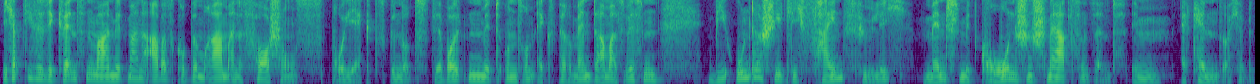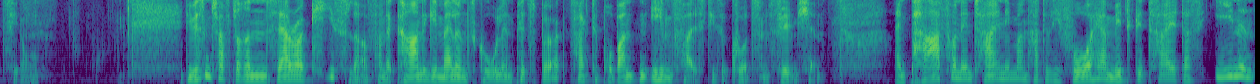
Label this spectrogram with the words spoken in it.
Ich habe diese Sequenzen mal mit meiner Arbeitsgruppe im Rahmen eines Forschungsprojekts genutzt. Wir wollten mit unserem Experiment damals wissen, wie unterschiedlich feinfühlig Menschen mit chronischen Schmerzen sind im Erkennen solcher Beziehungen. Die Wissenschaftlerin Sarah Kiesler von der Carnegie Mellon School in Pittsburgh zeigte Probanden ebenfalls diese kurzen Filmchen. Ein paar von den Teilnehmern hatte sie vorher mitgeteilt, dass ihnen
